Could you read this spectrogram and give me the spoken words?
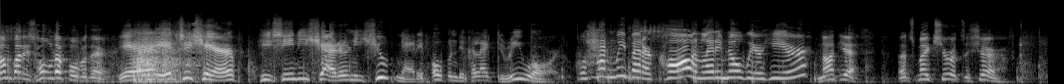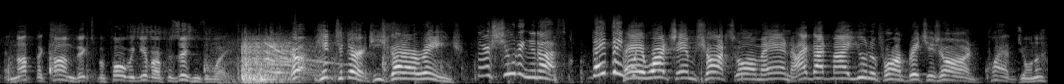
Hey, somebody's holed up over there. Yeah, it's a sheriff. He's seen his shadow and he's shooting at it, hoping to collect a reward. Well, hadn't we better call and let him know we're here? Not yet. Let's make sure it's a sheriff, and not the convicts before we give our positions away. Oh, hit the dirt. He's got our range. They're shooting at us. They think. Hey, watch them shots, lawman. I got my uniform breeches on. Quiet, Jonah.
